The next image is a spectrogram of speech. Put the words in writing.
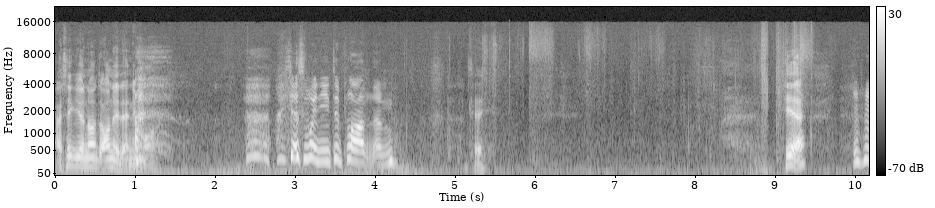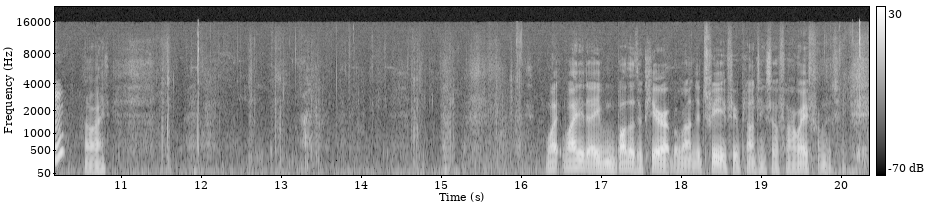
I think you're not on it anymore. I just want you to plant them. okay. Here. Mhm. All right. Why, why did I even bother to clear up around the tree if you're planting so far away from the tree?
